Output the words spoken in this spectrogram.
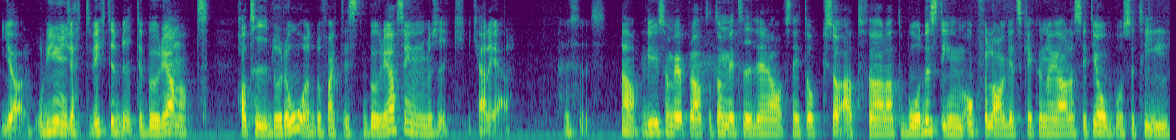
gör. Och det är ju en jätteviktig bit i början att ha tid och råd och faktiskt börja sin musikkarriär. Precis. Ja, det är ju som vi har pratat om i tidigare avsnitt också att för att både STIM och förlaget ska kunna göra sitt jobb och se till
